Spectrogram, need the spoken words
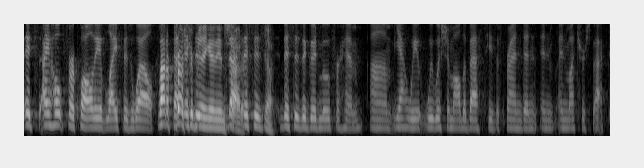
it's I hope for a quality of life as well. A lot of pressure being an insider. this is yeah. this is a good move for him. Um, yeah, we, we wish him all the best. He's a friend and, and, and much respect.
